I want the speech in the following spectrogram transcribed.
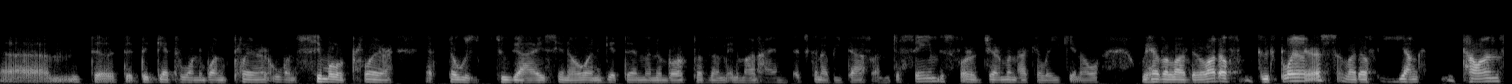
um, to, to to get one one player, one similar player at those two guys, you know, and get them and work with them in Mannheim. It's going to be tough. And the same is for German hockey league. You know, we have a lot, a lot of good players, a lot of young talents,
